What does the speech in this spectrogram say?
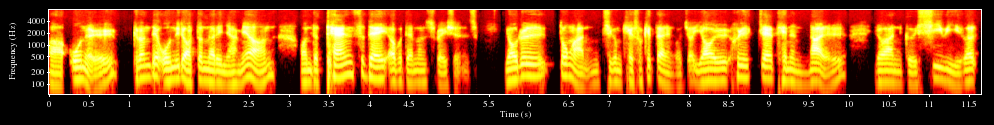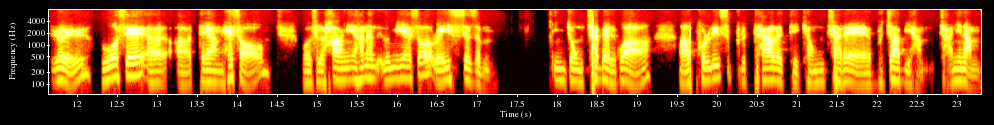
어, 오늘 그런데 오늘이 어떤 날이냐면 on the 10th day of demonstrations 열흘 동안 지금 계속했다는 거죠. 열흘째 되는 날 이러한 그 시위를 무엇에 어, 어, 대항해서 무엇을 항의하는 의미에서 racism 인종차별과 어, police brutality 경찰의 무자비함, 잔인함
